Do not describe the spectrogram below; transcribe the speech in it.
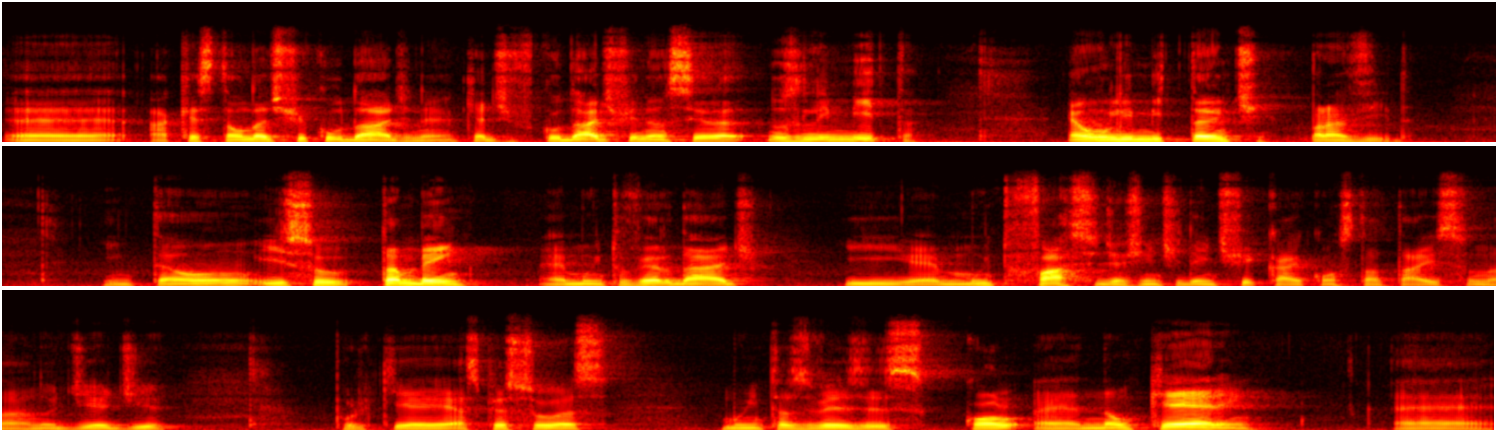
é, a questão da dificuldade, né, que a dificuldade financeira nos limita, é um limitante para a vida. Então, isso também é muito verdade e é muito fácil de a gente identificar e constatar isso na, no dia a dia, porque as pessoas muitas vezes é, não querem é,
